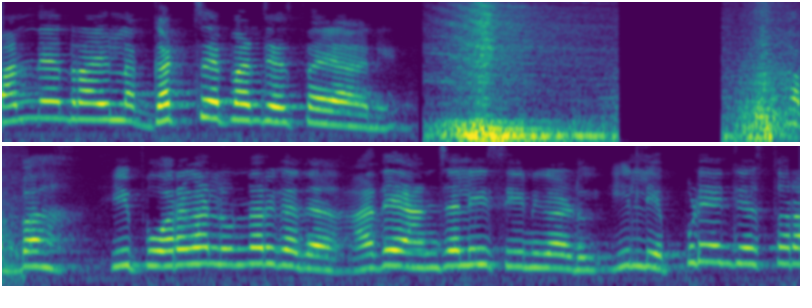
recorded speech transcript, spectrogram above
పన్నెండు రాయుళ్ళ గట్సే పని చేస్తాయా అని. అబ్బా ఈ పోరగాళ్ళు ఉన్నారు కదా. అదే అంజలి సీనుగాడు. వీళ్ళు ఎప్పుడు ఏం చేస్తారో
